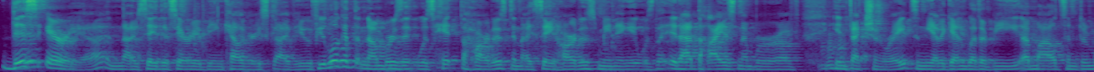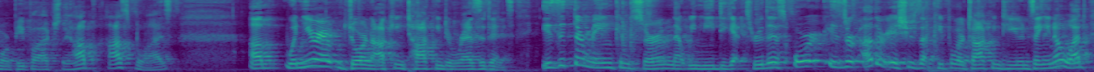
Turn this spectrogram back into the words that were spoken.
this area, and I say this area being Calgary Skyview, if you look at the numbers, it was hit the hardest, and I say hardest meaning it was the, it had the highest number of mm-hmm. infection rates, and yet again, whether it be a mild symptom or people actually hospitalized. Um, when you're out door knocking, talking to residents, is it their main concern that we need to get through this, or is there other issues that people are talking to you and saying, you know what,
